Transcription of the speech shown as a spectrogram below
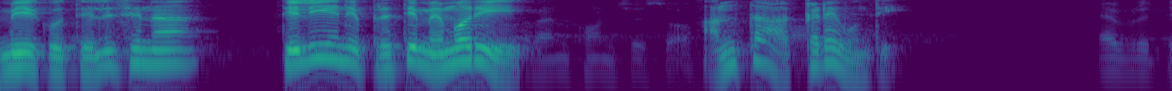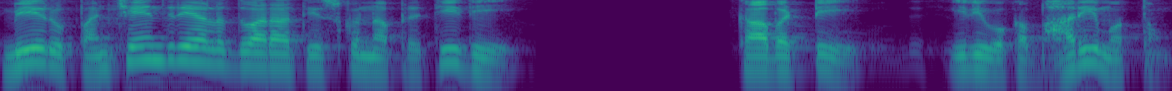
మీకు తెలిసిన తెలియని ప్రతి మెమొరీ అంతా అక్కడే ఉంది. మీరు పంచేంద్రియాల ద్వారా తీసుకున్న ప్రతీదీ. కాబట్టి ఇది ఒక భారీ మొత్తం.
